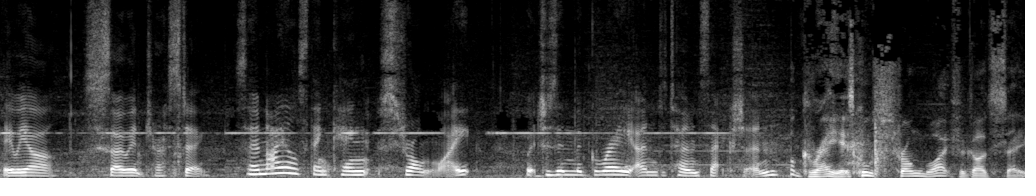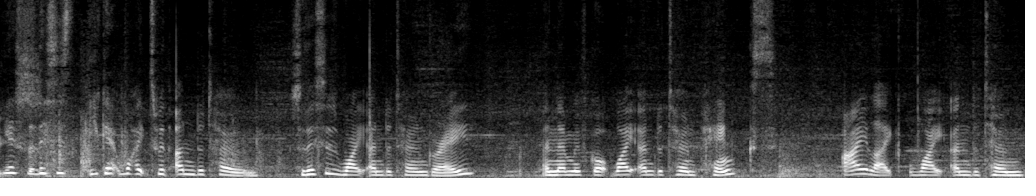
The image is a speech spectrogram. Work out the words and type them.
Here we are. So interesting. So Niall's thinking strong white, which is in the grey undertone section. Not grey, it's called strong white for God's sake. Yes, but this is, you get whites with undertone. So this is white undertone grey. And then we've got white undertone pinks. I like white undertone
